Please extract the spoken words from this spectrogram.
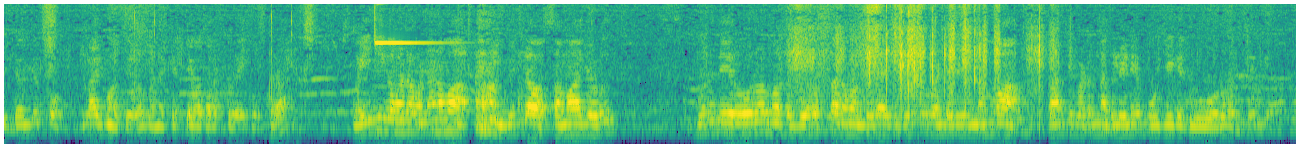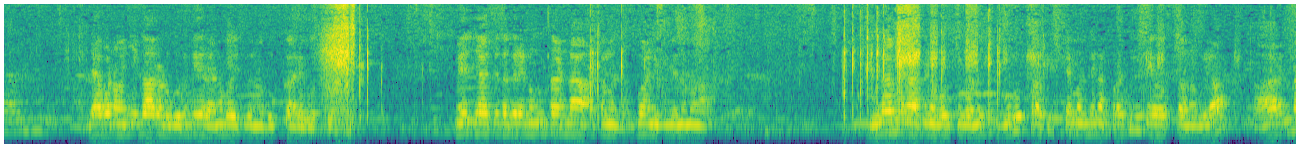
ಇದೊಂದು ಲಾಗ್ ಮಾಡ್ತೀವಿ. ಅದನ್ನ ಕೆಟ್ಟೆ ಕರೆಕ್ಟ್ ಅದಕ್ಕೋಸ್ಕರ ವೈದಿಕ ಮಠವನ್ನು ನಮ್ಮ ಬಿಡ್ಲ ಸಮಾಜಗಳು ಗುರುದೇವರವರು ಮತ್ತು ದೇವಸ್ಥಾನ ಇದು. ಬಂದಿದೆ ನಮ್ಮ ಶಾಂತಿ ಭಟನಗಲೇನೆ ಪೂಜೆಗೆ ದೂರು ಅಂತೇಳಿ ಲೇಪನ ಒಂಜಿ ಗುರುದೇವರ ಗುರುದೇವರು ಅನುಭವಿಸಿದ ದುಃಖ ಅವರಿಗೆ ಗೊತ್ತು. ಮೇಲ್ಜಾತಿ ತಗರೆ ಉಂಟಣ್ಣ ಆತನ ದಬ್ಬಾಳಿಗೆ ನಮ್ಮ ಗುಲಾಮಿನಾಥಿನ ಗುರುತು ಬಂದದ್ದು. ಗುರು ಪ್ರತಿಷ್ಠೆ ಮಂದಿನ ಪ್ರತಿ ದೇವಸ್ಥಾನಗಳ ಆರ್ನ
